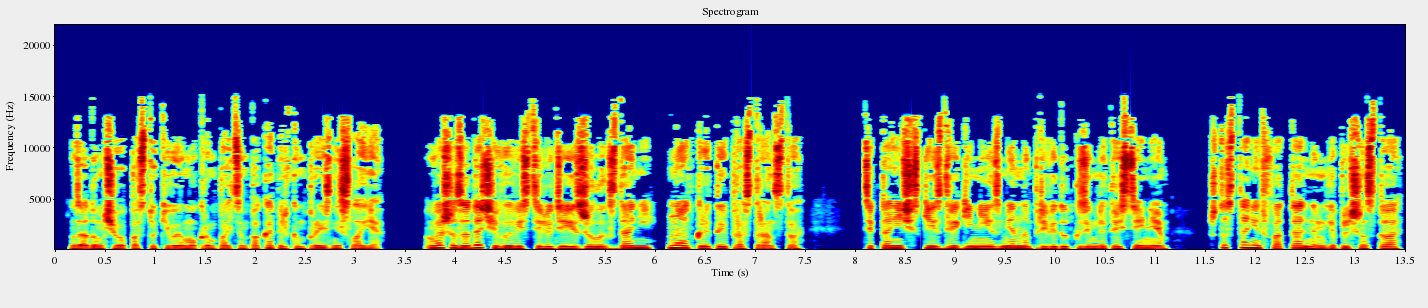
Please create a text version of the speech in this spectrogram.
— задумчиво постукивая мокрым пальцем по капелькам, произнесла я. «Ваша задача — вывести людей из жилых зданий на открытые пространства. тектонические сдвиги неизменно приведут к землетрясениям, что станет фатальным для большинства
